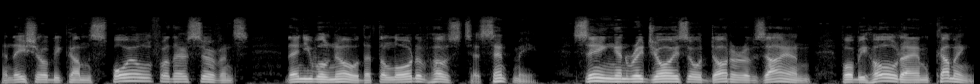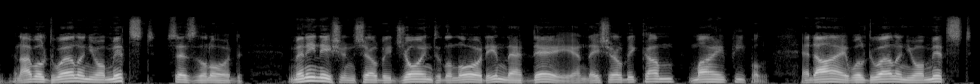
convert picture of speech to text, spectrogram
and they shall become spoil for their servants. Then you will know that the Lord of hosts has sent me. Sing and rejoice, O daughter of Zion, for behold, I am coming, and I will dwell in your midst, says the Lord. Many nations shall be joined to the Lord in that day, and they shall become my people, and I will dwell in your midst.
